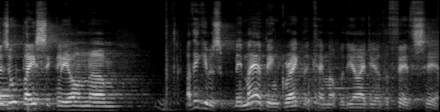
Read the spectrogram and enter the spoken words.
So it's all basically on. Um, I think it was. It may have been Greg that came up with the idea of the fifths here.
